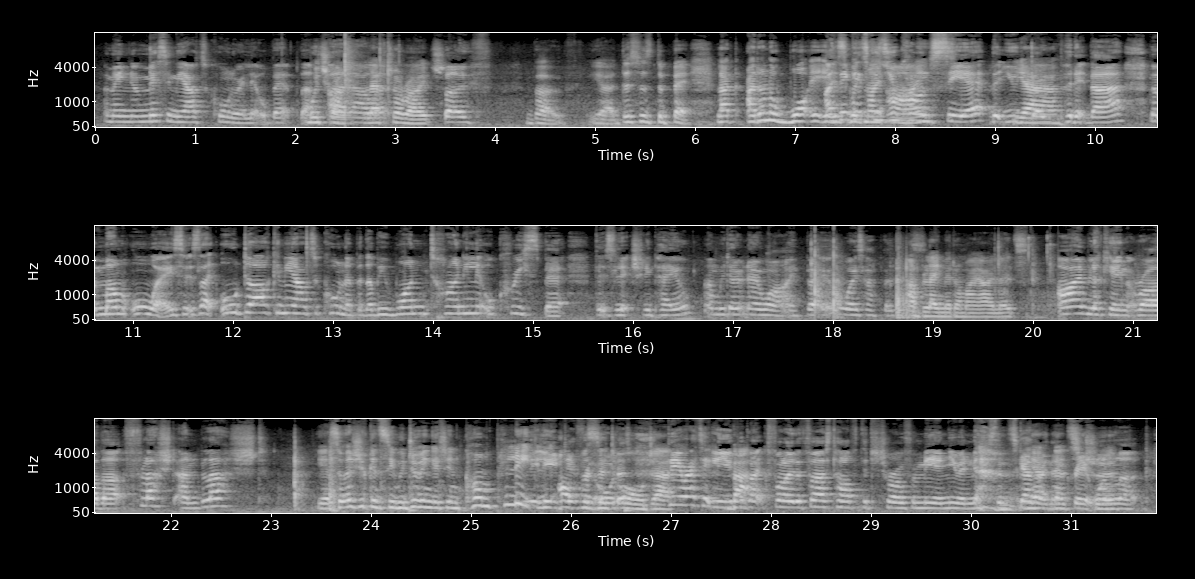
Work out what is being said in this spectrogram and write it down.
I mean, you're missing the outer corner a little bit. But Which one, left it. or right? Both. Both. Yeah, this is the bit. Like I don't know what it is I think it's because you eyes. can't see it that you Yeah. don't put it there. But mum always, so it's like all dark in the outer corner, but there'll be one tiny little crease bit that's literally pale, and we don't know why, but it always happens. I blame it on my eyelids. I'm looking rather flushed and blushed. Yeah, so as you can see, we're doing it in completely, opposite order. Theoretically, you But- could like follow the first half of the tutorial from me and you and mix them together Yeah, and then create true. one look.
